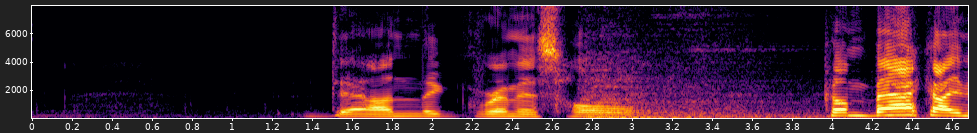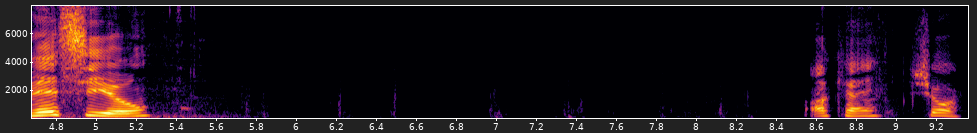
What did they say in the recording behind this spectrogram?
Down the grimace hole. Come back, I miss you. Okay, sure.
